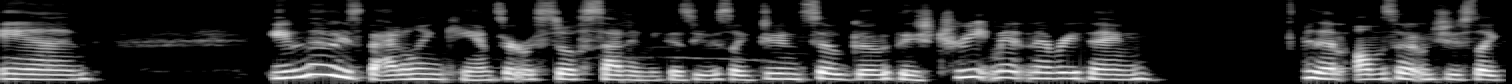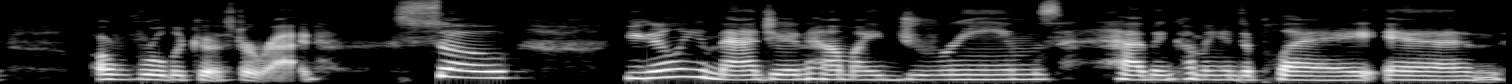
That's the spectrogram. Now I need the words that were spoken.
And even though he was battling cancer, it was still sudden because he was like doing so good with his treatment and everything. And then all of a sudden it was just like a roller coaster ride. So you can only imagine how my dreams have been coming into play and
